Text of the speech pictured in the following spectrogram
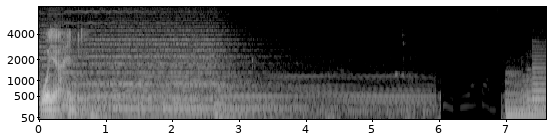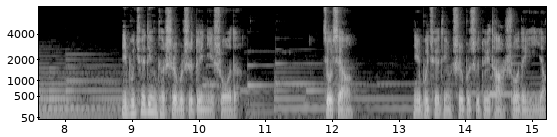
我也爱你。”你不确定他是不是对你说的，就像你不确定是不是对他说的一样。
